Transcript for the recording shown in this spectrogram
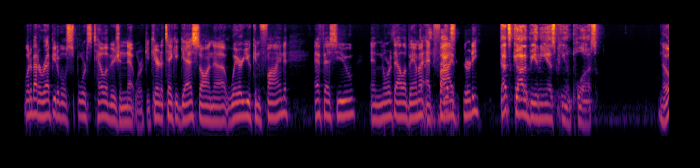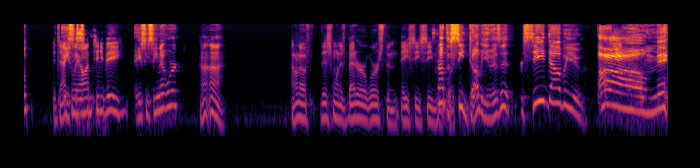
What about a reputable sports television network? You care to take a guess on uh, where you can find FSU and North Alabama at five thirty? That's, that's got to be an ESPN Plus. Nope, it's actually ACC, on TV. ACC network. Uh uh-uh. uh I don't know if this one is better or worse than ACC. It's network. not the CW, is it? The CW. Oh man.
